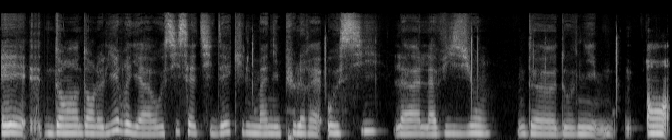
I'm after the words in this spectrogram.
Et dans, le livre, il y a aussi cette idée qu'il manipulerait aussi la vision d'OVNI. En,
